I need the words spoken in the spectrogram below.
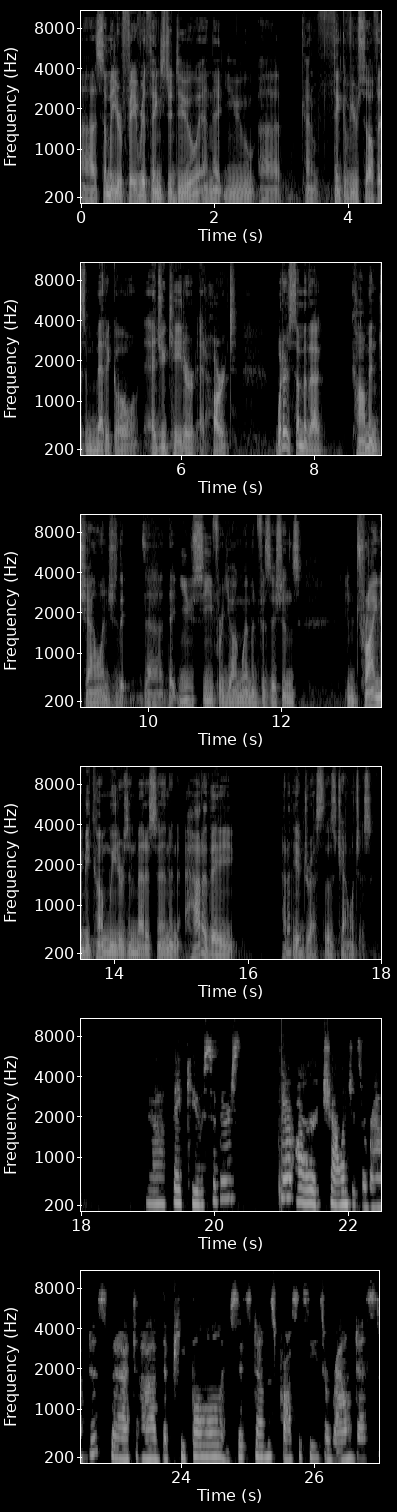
uh, some of your favorite things to do, and that you uh, kind of think of yourself as a medical educator at heart. What are some of the common challenges that, uh, that you see for young women physicians in trying to become leaders in medicine, and how do they how do they address those challenges? Yeah, thank you. So there's there are challenges around us that uh, the people and systems, processes around us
